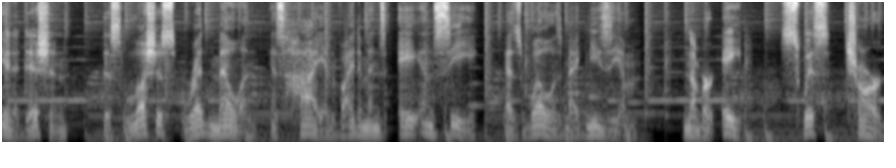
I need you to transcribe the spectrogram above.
In addition, This luscious red melon is high in vitamins A and C as well as magnesium. Number 8. Swiss chard.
